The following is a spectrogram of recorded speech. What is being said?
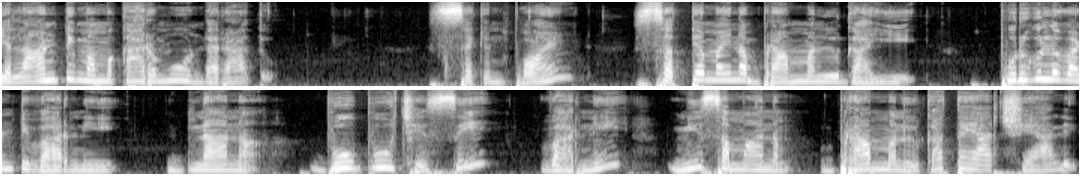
ఎలాంటి మమకారము ఉండరాదు. సెకండ్ పాయింట్ సత్యమైన బ్రాహ్మణులుగా అయి పురుగుల వంటి వారిని జ్ఞాన భూభూ చేసి వారిని మీ సమానం బ్రాహ్మణులుగా తయారు చేయాలి.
